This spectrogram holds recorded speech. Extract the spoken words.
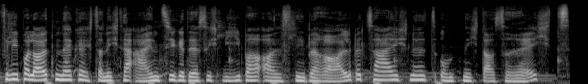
Filippo Leutenegger ist ja nicht der Einzige, der sich lieber als liberal bezeichnet und nicht als rechts.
